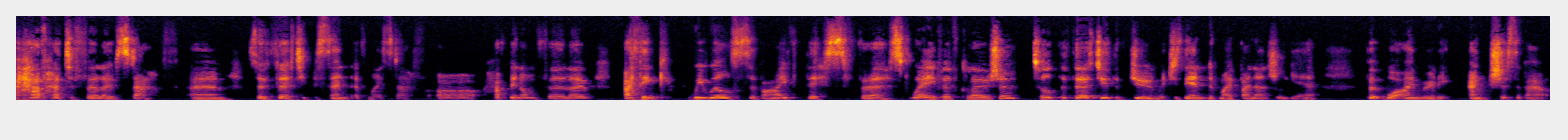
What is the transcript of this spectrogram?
have had to furlough staff. Um, so 30% of my staff are, have been on furlough. I think we will survive this first wave of closure till the 30th of June, which is the end of my financial year. But what I'm really anxious about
